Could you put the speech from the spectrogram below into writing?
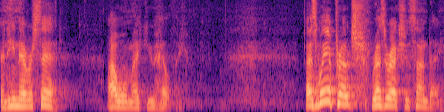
And He never said, I will make you healthy. As we approach Resurrection Sunday,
